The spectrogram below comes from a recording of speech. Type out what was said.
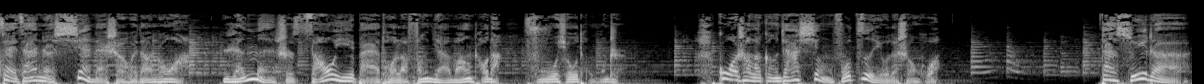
在咱这现代社会当中啊，人们是早已摆脱了封建王朝的腐朽统治，过上了更加幸福自由的生活。但随着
